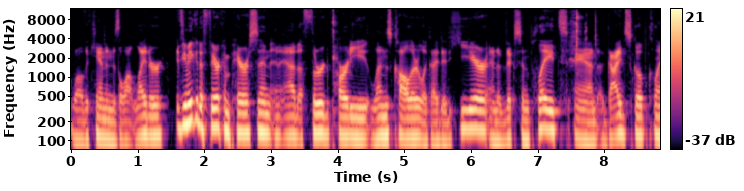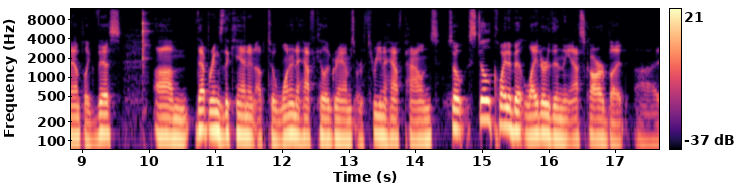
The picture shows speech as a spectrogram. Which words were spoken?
while the Canon is a lot lighter. If you make it a fair comparison and add a third party lens collar like I did here, and a Vixen plate, and a guide scope clamp like this, um, that brings the Canon up to one and a half kilograms or three and a half pounds. So still quite a bit lighter than the Askar, but uh,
